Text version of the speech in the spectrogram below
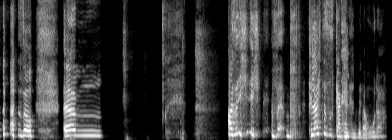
also, ähm, also ich, ich, vielleicht ist es gar kein Entweder-Oder.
